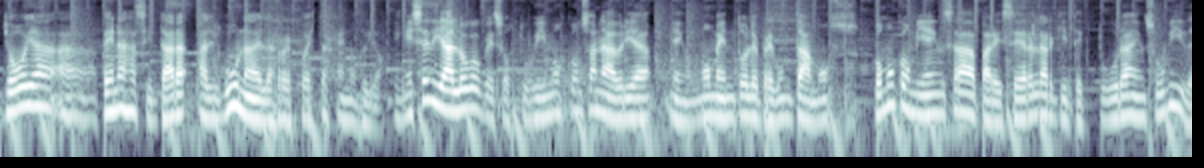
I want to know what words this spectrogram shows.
yo voy apenas a citar algunas de las respuestas que nos dio. En ese diálogo que sostuvimos con Sanabria, en un momento le preguntamos cómo comienza a aparecer la arquitectura en su vida.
